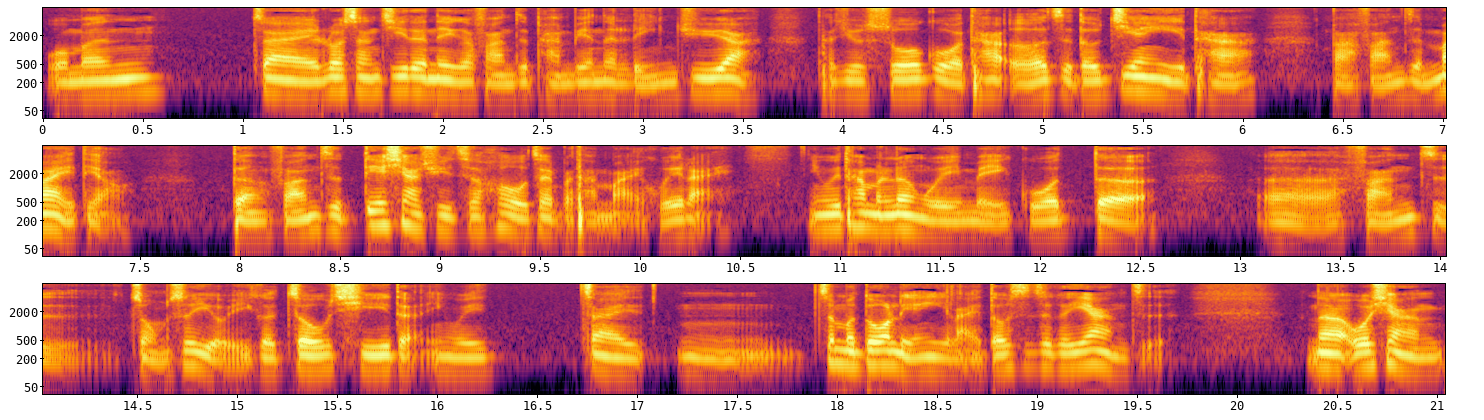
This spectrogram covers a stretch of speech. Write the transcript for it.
我们在洛杉矶的那个房子旁边的邻居啊，他就说过，他儿子都建议他把房子卖掉，等房子跌下去之后再把它买回来，因为他们认为美国的呃房子总是有一个周期的，因为。在嗯这么多年以来都是这个样子，那我想，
